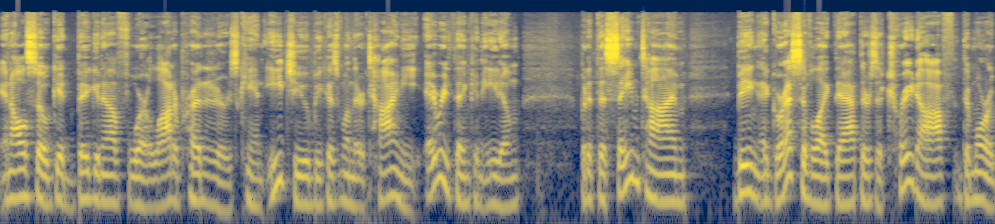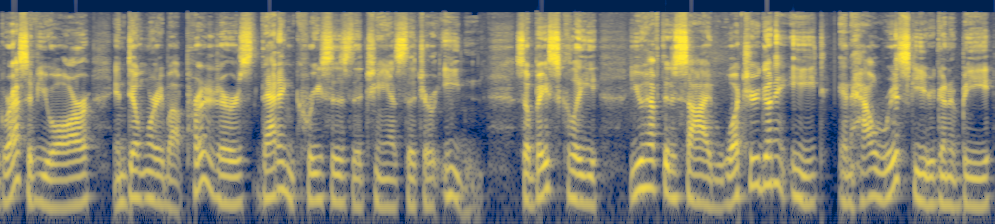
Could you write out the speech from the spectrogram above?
and also get big enough where a lot of predators can't eat you because when they're tiny, everything can eat them. But at the same time, being aggressive like that, there's a trade off. The more aggressive you are and don't worry about predators, that increases the chance that you're eaten. So basically, you have to decide what you're going to eat and how risky you're going to be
